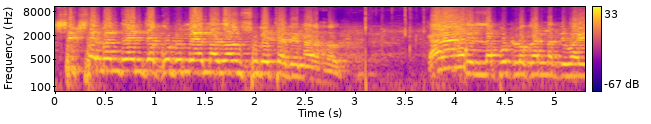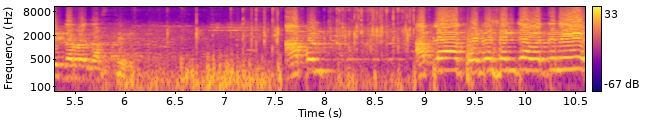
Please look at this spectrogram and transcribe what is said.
शिक्षण मंत्र्यांच्या कुटुंबियांना जाऊन शुभेच्छा देणार आहोत. कारण लपूट लोकांना दिवाळी दररोज असते. आपण आपल्या फेडरेशनच्या वतीने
